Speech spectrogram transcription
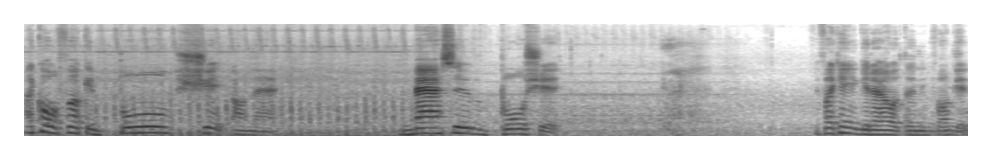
I call fucking bullshit on that. Massive bullshit. If I can't get out, then fuck it.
